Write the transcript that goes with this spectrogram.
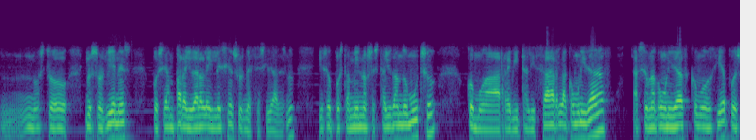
nuestro, nuestros bienes pues sean para ayudar a la Iglesia en sus necesidades, ¿no? Y eso pues también nos está ayudando mucho como a revitalizar la comunidad, a ser una comunidad, como decía, pues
